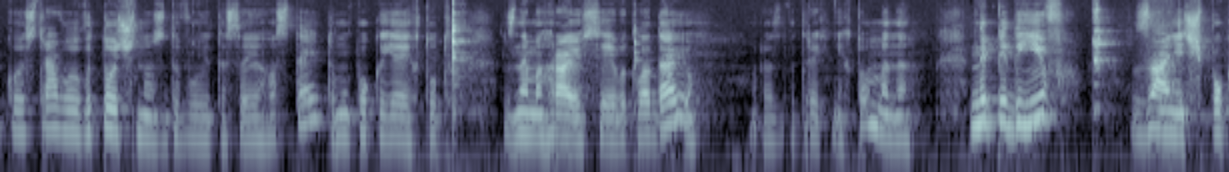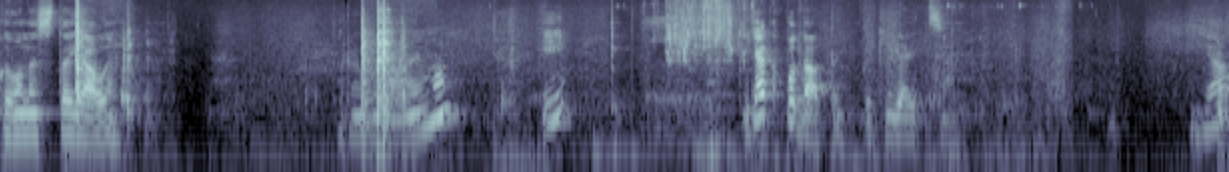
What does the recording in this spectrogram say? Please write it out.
Такою стравою ви точно здивуєте своїх гостей, тому поки я їх тут з ними граюся і викладаю, раз, два, три, ніхто мене не під'їв за ніч, поки вони стояли. Перебираємо. І як подати такі яйця? Я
